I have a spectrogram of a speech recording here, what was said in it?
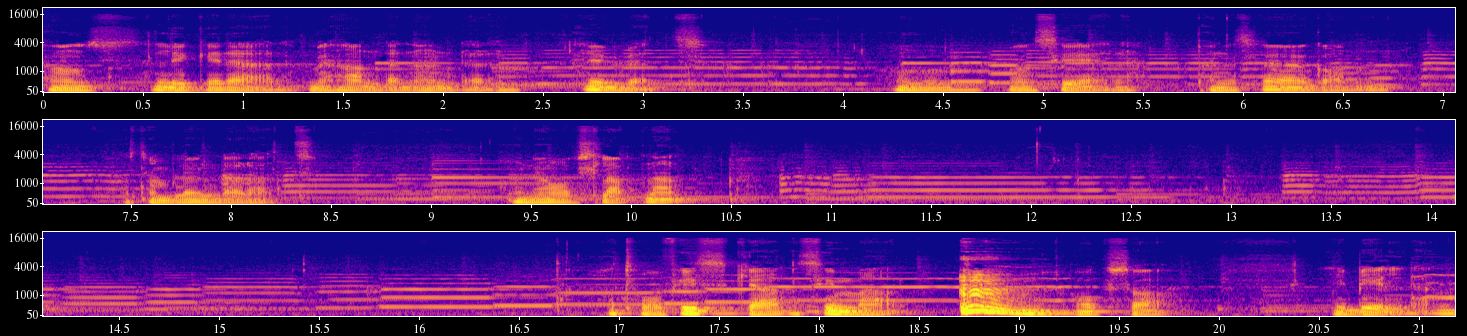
Hon ligger där med handen under huvudet. Och man ser på hennes ögon, fast hon blundar, att hon är avslappnad. Och två fiskar simmar också i bilden.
